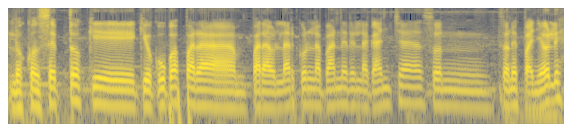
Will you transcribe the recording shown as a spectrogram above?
¿Los conceptos que, que ocupas para, para, hablar con la partner en la cancha son, son españoles?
